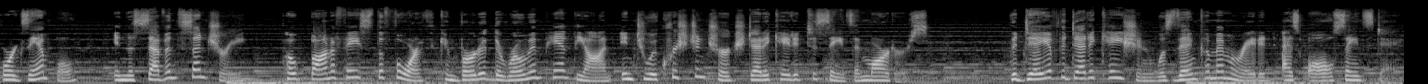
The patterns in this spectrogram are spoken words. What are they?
For example, in the 7th century, Pope Boniface IV converted the Roman pantheon into a Christian church dedicated to saints and martyrs. The day of the dedication was then commemorated as All Saints' Day.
